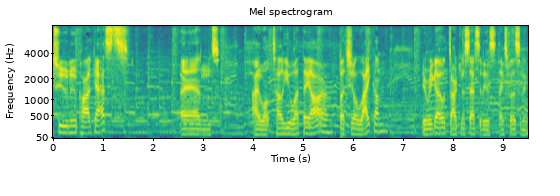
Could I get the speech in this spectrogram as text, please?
two new podcasts, and I won't tell you what they are, but you'll like them. Here we go Dark Necessities. Thanks for listening.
